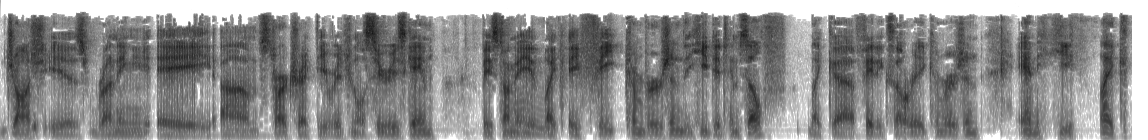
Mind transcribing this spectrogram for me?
Josh is running a um, Star Trek: The Original Series game based on a Mm. like a Fate conversion that he did himself, like a Fate Accelerated conversion. And he like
